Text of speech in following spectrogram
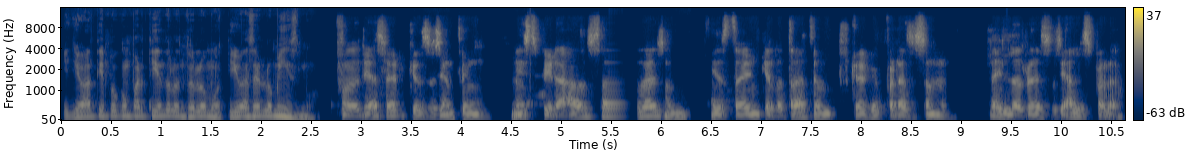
que lleva tiempo compartiéndolo, entonces lo motiva a hacer lo mismo. Podría ser que se sienten inspirados tal vez y está bien que lo traten. Pues creo que para eso son las redes sociales para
